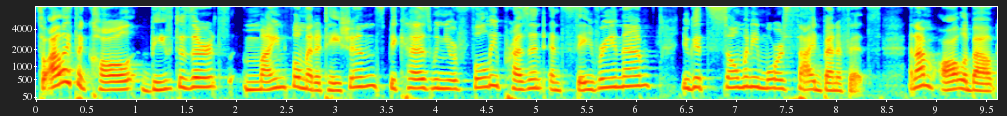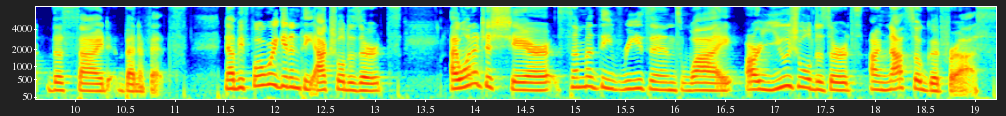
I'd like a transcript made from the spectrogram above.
So, I like to call these desserts mindful meditations because when you're fully present and savoring them, you get so many more side benefits. And I'm all about the side benefits. Now, before we get into the actual desserts, I want to just share some of the reasons why our usual desserts are not so good for us.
